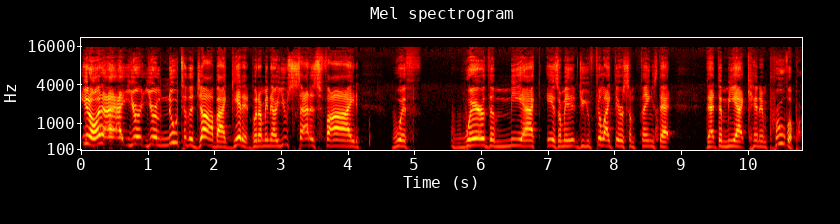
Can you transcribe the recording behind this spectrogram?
You know, I, I, you're you're new to the job. I get it, but I mean, are you satisfied with where the MEAC is? I mean, do you feel like there are some things that that the MEAC can improve upon?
